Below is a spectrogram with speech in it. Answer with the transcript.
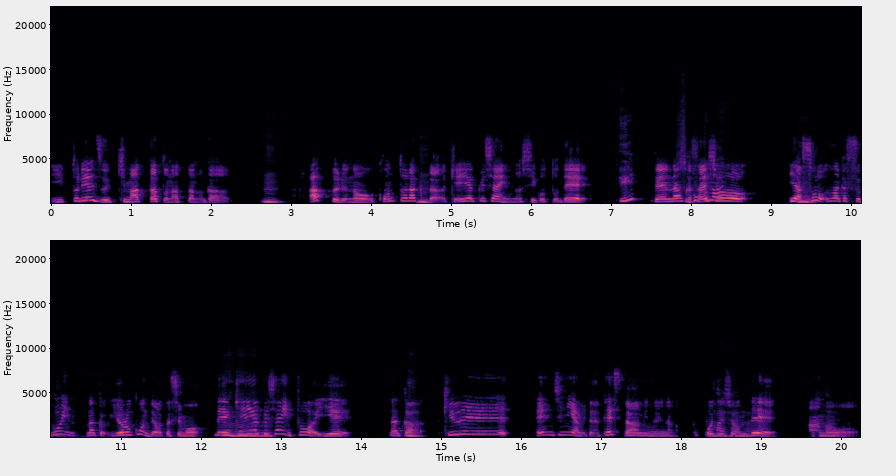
いとりあえず決まったとなったのが、うん。アップルのコントラうん。クター、契約社員の仕事で、え？で、なんすか最初、いいや、うん。そう、なんかすごい、なんか喜んで私も。で、うんうん契うんうん。約社員とはいえ、なんうん。か QA エンジニアみたいな、テスターみたいなポジションはいはいはい。で、あはい。の、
